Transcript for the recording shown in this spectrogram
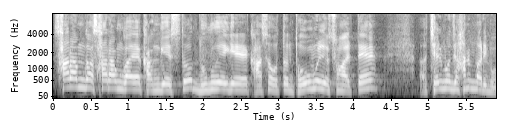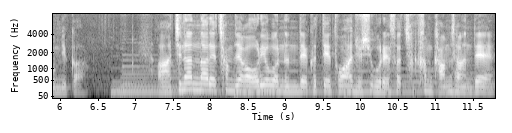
사람과 사람과의 관계에서도 누구에게 가서 어떤 도움을 요청할 때 제일 먼저 하는 말이 뭡니까? 아, 지난날에 참 제가 어려웠는데 그때 도와주시고 그래서 참 감사한데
